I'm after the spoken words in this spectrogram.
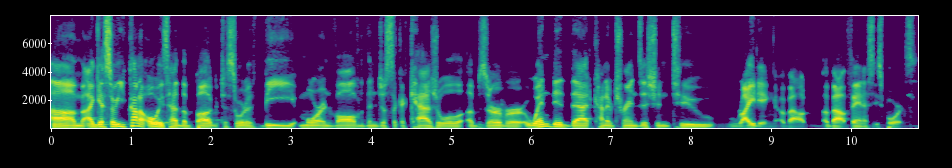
um i guess so you kind of always had the bug to sort of be more involved than just like a casual observer when did that kind of transition to writing about about fantasy sports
